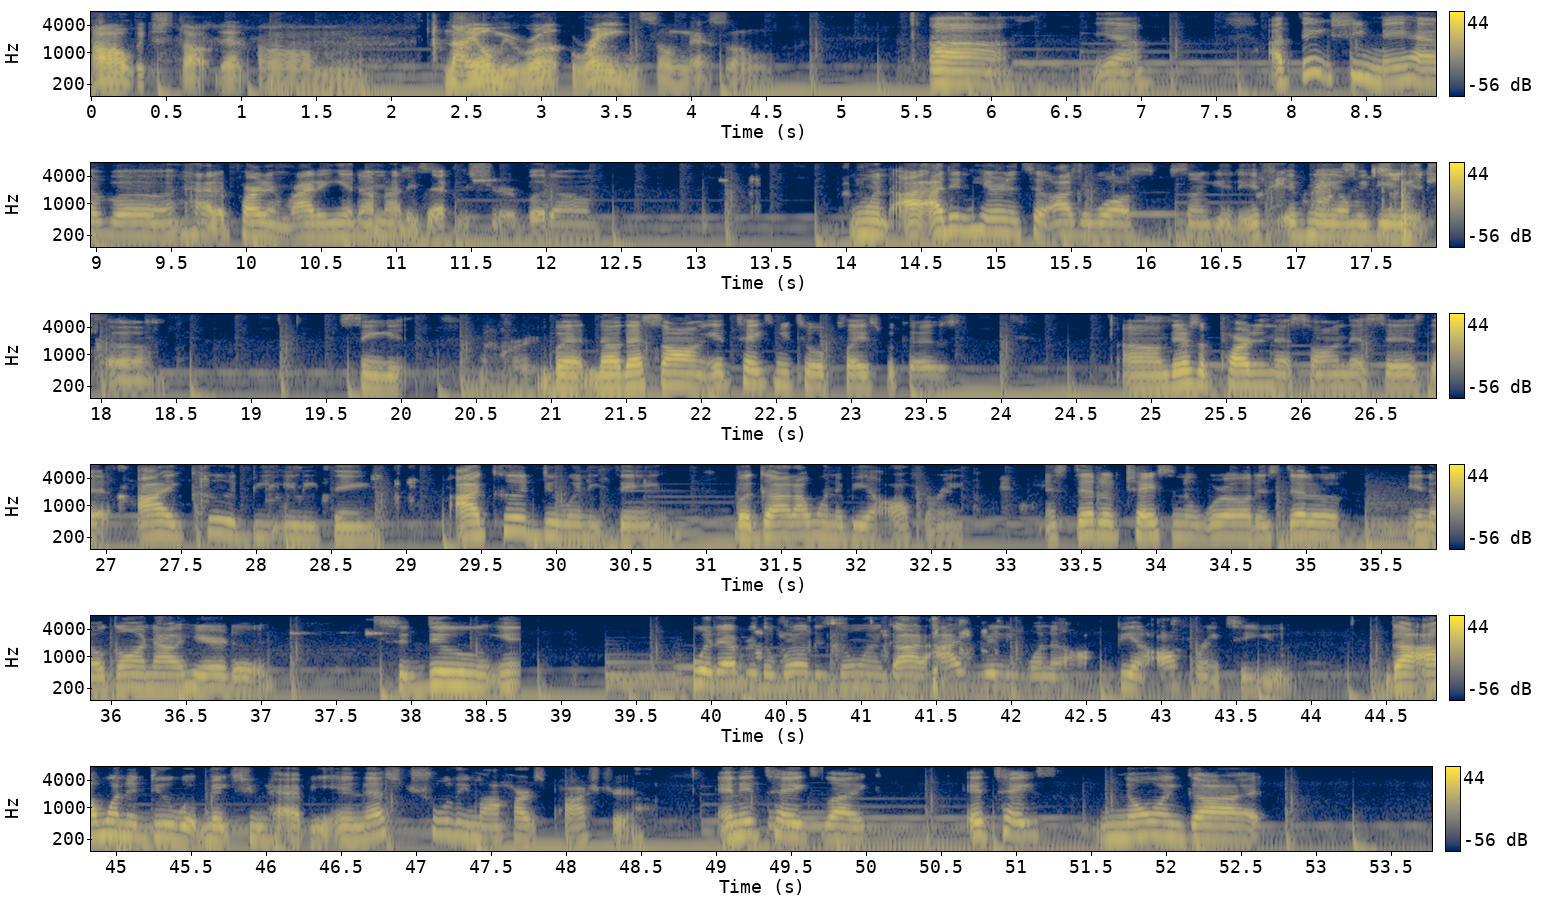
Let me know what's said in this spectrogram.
I always thought that um Naomi Raine sung that song. Uh yeah. I think she may have uh had a part in writing it. I'm not exactly sure, but um when I, I didn't hear it until Aja Walls sung it. If if Naomi did um, sing it, right. but no, that song it takes me to a place because um, there's a part in that song that says that I could be anything, I could do anything, but God, I want to be an offering. Instead of chasing the world, instead of you know going out here to to do you know, whatever the world is doing, God, I really want to be an offering to you. God, I want to do what makes you happy. And that's truly my heart's posture. And it takes like, it takes knowing God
